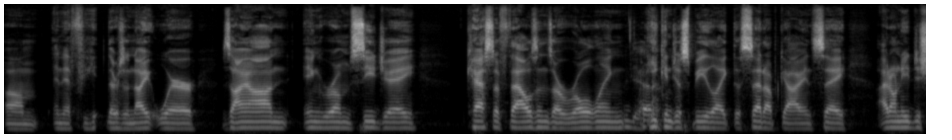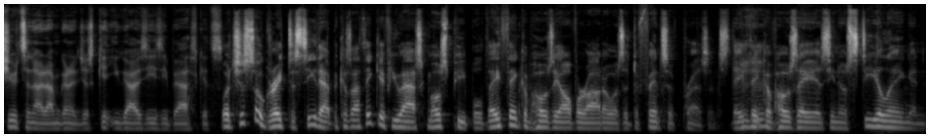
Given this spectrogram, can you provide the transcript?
Um, and if he, there's a night where Zion, Ingram, CJ, cast of thousands are rolling, Yeah. he can just be like the setup guy and say, "I don't need to shoot tonight. I'm going to just get you guys easy baskets." Well, it's just so great to see that because I think if you ask most people, they think of Jose Alvarado as a defensive presence. They think of Jose as you know stealing and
